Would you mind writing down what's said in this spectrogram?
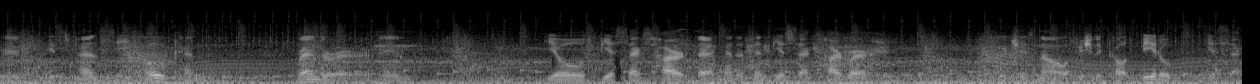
with its fancy Vulkan renderer in the old PSX hard, uh, Mednafen PSX hardware, which is now officially called Beetle PSX.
